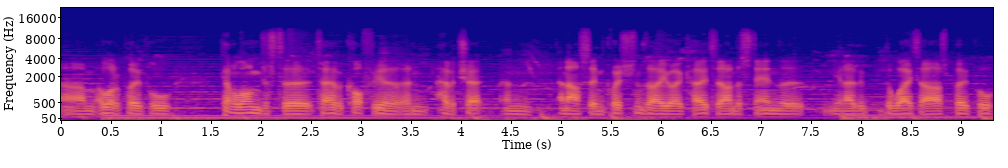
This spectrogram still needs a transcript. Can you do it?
Um, a lot of people come along just to, to have a coffee and have a chat and, and ask them questions. Are you okay to understand the, you know, the, the way to ask people,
